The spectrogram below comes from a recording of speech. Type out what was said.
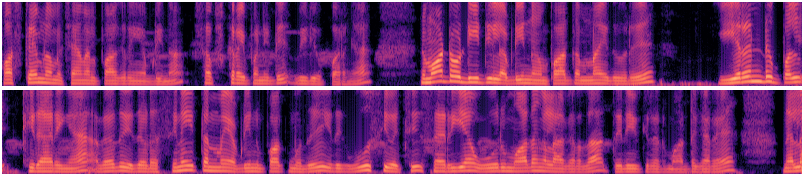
ஃபஸ்ட் டைம் நம்ம சேனல் பார்க்குறீங்க அப்படின்னா சப்ஸ்கிரைப் பண்ணிவிட்டு வீடியோ பாருங்கள் இந்த மாட்டோ டீட்டெயில் அப்படின்னு நம்ம பார்த்தோம்னா இது ஒரு இரண்டு பல் கிடாரிங்க. அதாவது இதோட சினைத்தன்மை அப்படின்னு பார்க்கும்போது இதுக்கு ஊசி வச்சு சரியாக ஒரு மாதங்கள் ஆகிறதா தெரிவிக்கிறார் மாட்டுக்காரர். நல்ல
